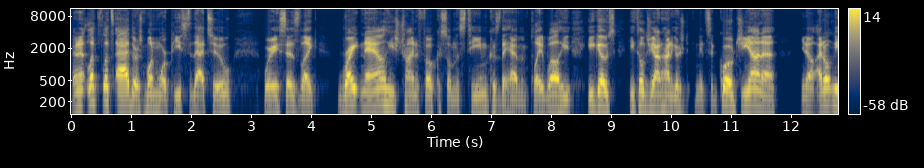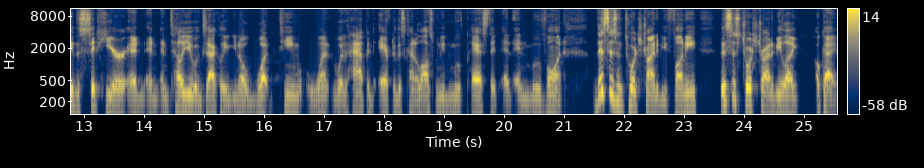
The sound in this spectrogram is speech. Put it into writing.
And let's let's add there's one more piece to that too, where he says like right now he's trying to focus on this team because they haven't played well. He he goes he told Gianna Hahn, he goes and it said quote Gianna, you know I don't need to sit here and and and tell you exactly you know what team went what happened after this kind of loss. We need to move past it and and move on. This isn't Torts trying to be funny. This is Torts trying to be like okay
